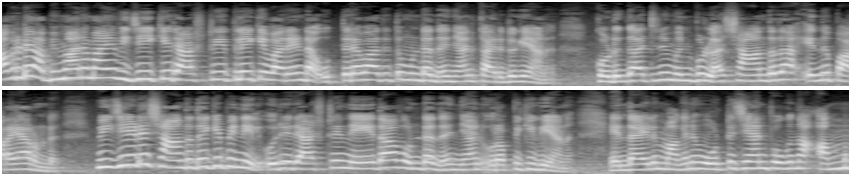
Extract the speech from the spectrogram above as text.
അവരുടെ അഭിമാനമായ വിജയിക്ക് രാഷ്ട്രീയത്തിലേക്ക് വരേണ്ട ഉത്തരവാദിത്വമുണ്ടെന്ന് ഞാൻ കരുതുകയാണ്. കൊടുങ്കാറ്റിന് മുൻപുള്ള ശാന്തത എന്ന് പറയാറുണ്ട്. വിജയുടെ ശാന്തതയ്ക്ക് പിന്നിൽ ഒരു രാഷ്ട്രീയ നേതാവ് ഉണ്ടെന്ന് ഞാൻ ഉറപ്പിക്കുകയാണ്. എന്തായാലും മകന് വോട്ട് ചെയ്യാൻ പോകുന്ന അമ്മ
